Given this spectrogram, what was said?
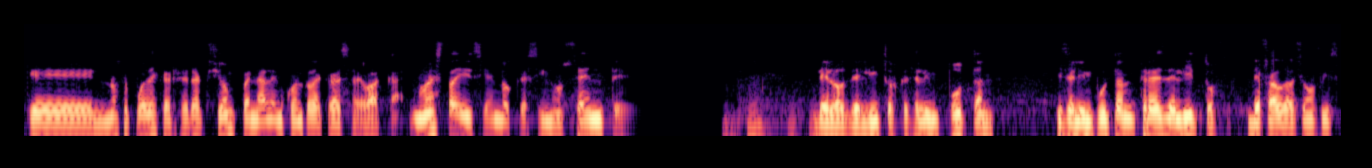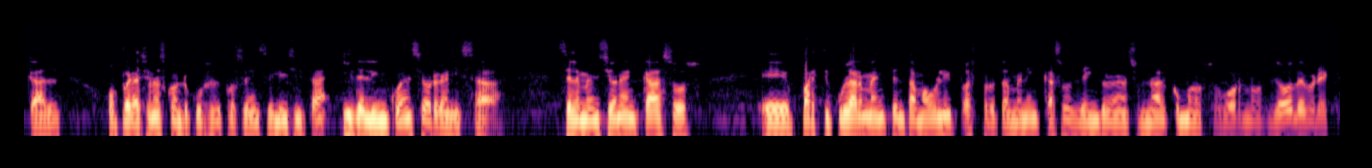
que no se puede ejercer acción penal en contra de cabeza de vaca. No está diciendo que es inocente de los delitos que se le imputan. Y se le imputan tres delitos, defraudación fiscal, operaciones con recursos de procedencia ilícita y delincuencia organizada. Se le menciona en casos, eh, particularmente en Tamaulipas, pero también en casos de índole nacional como los sobornos de Odebrecht.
